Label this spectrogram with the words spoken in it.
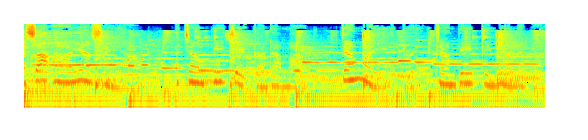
အစာအာရဆိုင်ရာအ ကြံပေးချက်ကဏ္ဍမှာကျမ်းမာရေးအတွက်ကြံပေးတင်ပြလိုက်ပါ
